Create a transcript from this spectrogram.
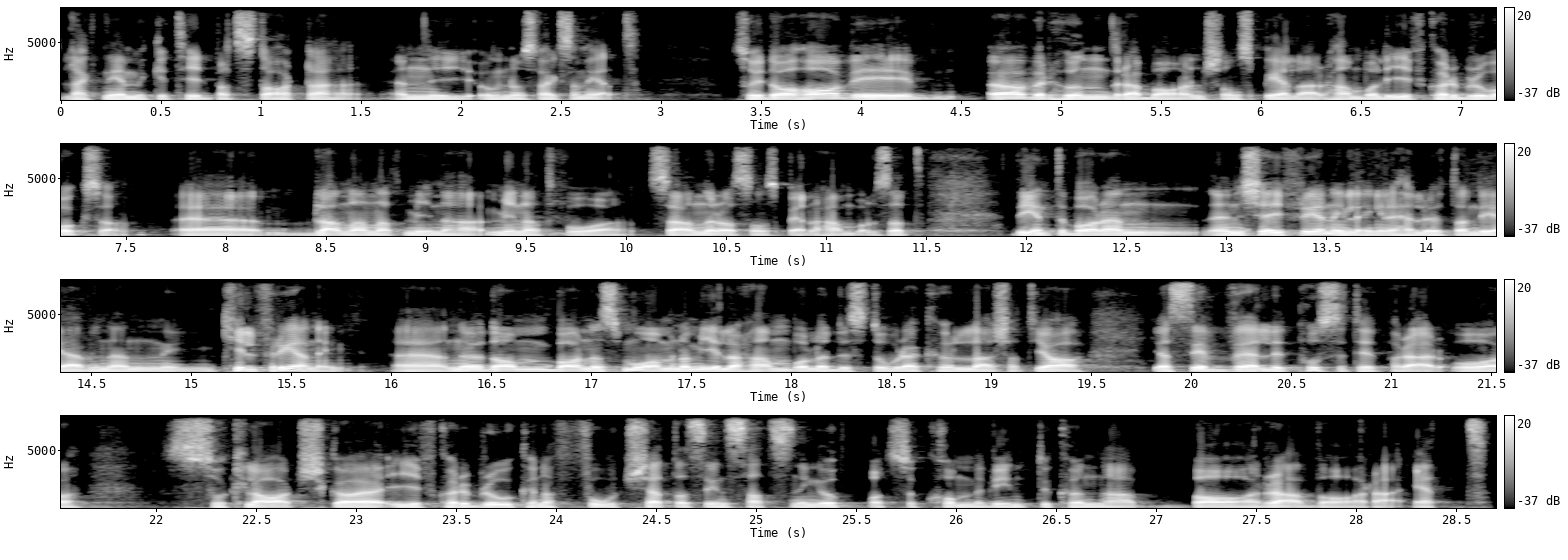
lagt ner mycket tid på att starta en ny ungdomsverksamhet. Så idag har vi över 100 barn som spelar handboll i IFK Örebro också. Eh, bland annat mina, mina två söner då, som spelar handboll. Så att det är inte bara en, en tjejförening längre heller utan det är även en killförening. Eh, nu är de barnen små men de gillar handboll och det är stora kullar så att jag, jag ser väldigt positivt på det här. Och såklart, ska IFK Örebro kunna fortsätta sin satsning uppåt så kommer vi inte kunna bara vara ett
